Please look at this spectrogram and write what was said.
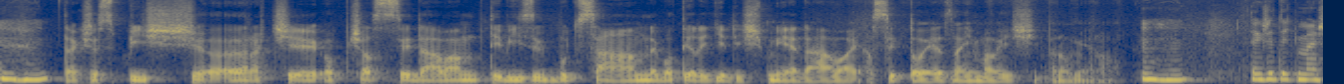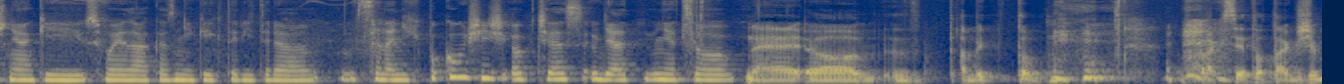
Mm-hmm. Takže spíš eh, radši občas si dávám ty výzvy buď sám, nebo ty lidi, když mi je dávají. Asi to je zajímavější pro mě. No. Mm-hmm. Takže teď máš nějaký svoje zákazníky, který teda se na nich pokoušíš občas udělat něco? Ne, uh, aby to... V praxi je to tak, že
